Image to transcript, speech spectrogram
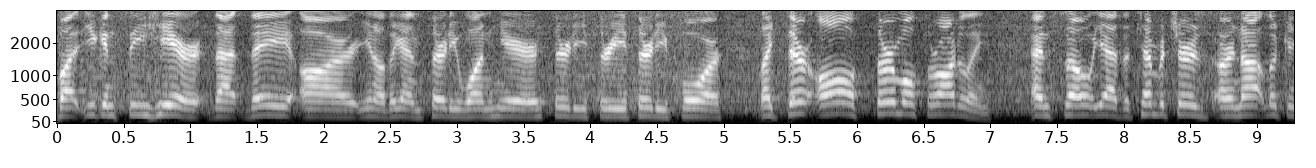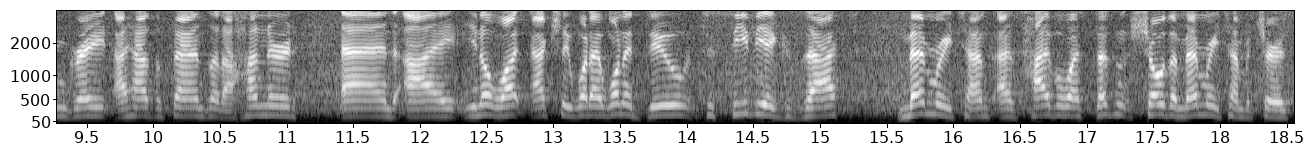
but you can see here that they are, you know, they're getting 31 here, 33, 34, like they're all thermal throttling. And so, yeah, the temperatures are not looking great. I have the fans at 100 and I, you know what, actually what I want to do to see the exact memory temp as HiveOS doesn't show the memory temperatures,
